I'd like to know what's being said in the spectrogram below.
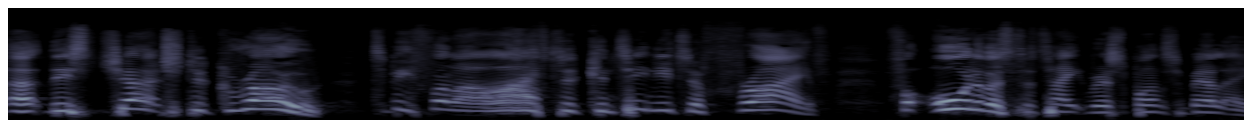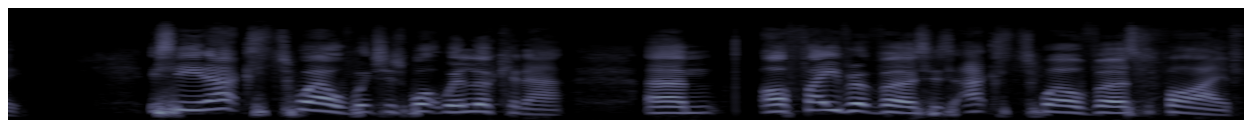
uh, this church to grow, to be full of life, to continue to thrive, for all of us to take responsibility. You see, in Acts 12, which is what we're looking at, um, our favorite verse is Acts 12, verse 5.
